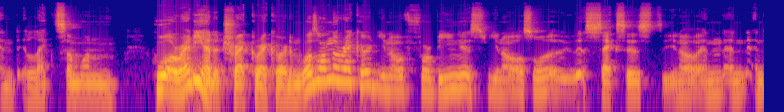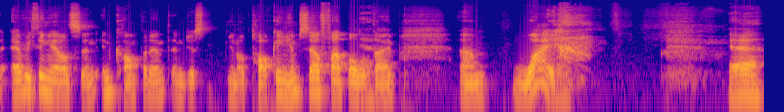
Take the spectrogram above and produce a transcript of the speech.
and elect someone who already had a track record and was on the record, you know, for being a, you know, also a sexist, you know, and and and everything else and incompetent and just you know talking himself up all yeah. the time. Um, why? yeah.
